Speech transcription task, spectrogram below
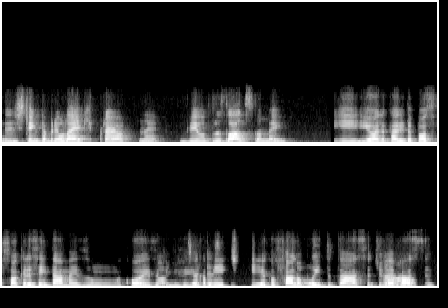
a gente tem que abrir o leque para né, ver outros lados também. E, e, olha, Thalita, posso só acrescentar mais uma coisa Pode, que me veio à mente? Que eu falo muito, tá? Se eu tiver passando,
